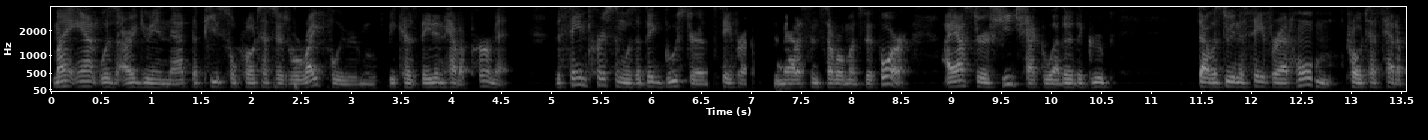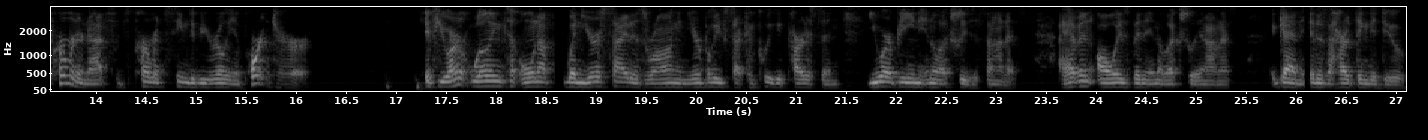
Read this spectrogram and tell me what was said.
My aunt was arguing that the peaceful protesters were rightfully removed because they didn't have a permit. The same person was a big booster of the Safer in Madison several months before. I asked her if she checked whether the group that was doing the Safer at Home protest had a permit or not, since permits seem to be really important to her if you aren't willing to own up when your side is wrong and your beliefs are completely partisan, you are being intellectually dishonest. I haven't always been intellectually honest. Again, it is a hard thing to do.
